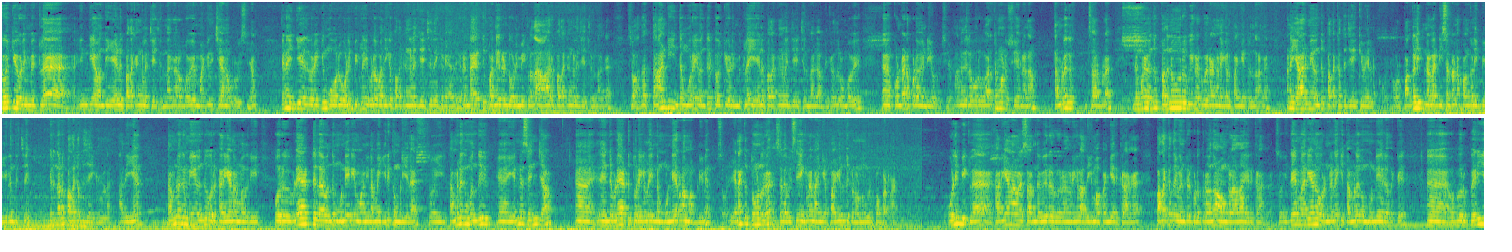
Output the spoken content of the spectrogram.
Tokyo ஒலிம்பிக்கில் India வந்து ஏழு பதக்கங்களை ஜெயிச்சிருந்தாங்க. ரொம்பவே மகிழ்ச்சியான ஒரு விஷயம். ஏன்னா இந்தியா இது வரைக்கும் ஒரு ஒலிம்பிக்கில் இவ்வளோ அதிக பதக்கங்களை ஜெயிச்சதே கிடையாது. ரெண்டாயிரத்தி பன்னிரெண்டு ஒலிம்பிக்கில் தான் ஆறு பதக்கங்களை ஜெயிச்சிருந்தாங்க. ஸோ அதை தாண்டி இந்த முறை வந்து டோக்கியோ ஒலிம்பிக்கில் ஏழு பதக்கங்களை ஜெயிச்சிருந்தாங்க அப்படிங்கிறது ரொம்பவே கொண்டாடப்பட வேண்டிய ஒரு விஷயம். ஆனால் இதில் ஒரு வருத்தமான விஷயம் என்னன்னா தமிழக சார்பில் இந்த முறை வந்து பதினோரு வீரர் வீராங்கனைகள் பங்கேற்றிருந்தாங்க. ஆனால் யாருமே வந்து பதக்கத்தை ஜெயிக்கவே இல்லை. ஒரு பங்களிப்பு நல்லா டீசெண்டான பங்களிப்பு இருந்துச்சு. இருந்தாலும் பதக்கத்தை ஜெயிக்க முடியல. அது ஏன்? தமிழகமே வந்து ஒரு ஹரியானா மாதிரி ஒரு விளையாட்டில் வந்து முன்னேறிய மாநிலமாக இருக்க முடியலை. ஸோ தமிழகம் வந்து என்ன செஞ்சால் இந்த விளையாட்டு துறைகளில் இன்னும் முன்னேறலாம் அப்படின்னு ஸோ எனக்கு தோணுற சில விஷயங்களை நான் இங்கே பகிர்ந்துக்கணும்னு விருப்பப்படுறேன். ஒலிம்பிக்கில் ஹரியானாவை சார்ந்த வீரர் வீராங்கனைகள் அதிகமாக பங்கேற்கிறாங்க. பதக்கத்தை வென்று கொடுக்குறதும் அவங்களா தான் இருக்கிறாங்க. ஸோ இதே மாதிரியான ஒரு நிலைக்கு தமிழகம் முன்னேறதுக்கு ஒரு பெரிய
